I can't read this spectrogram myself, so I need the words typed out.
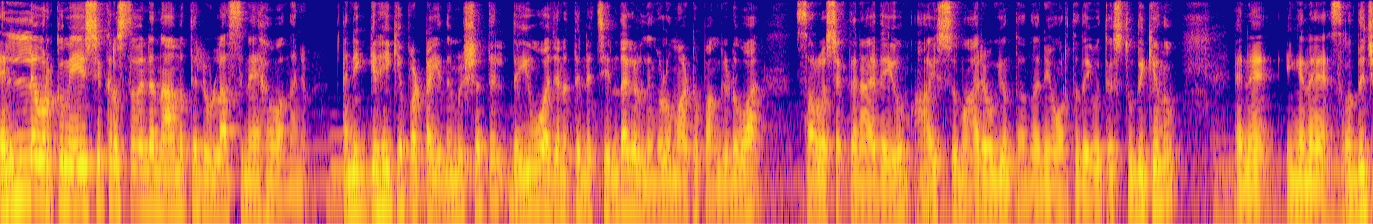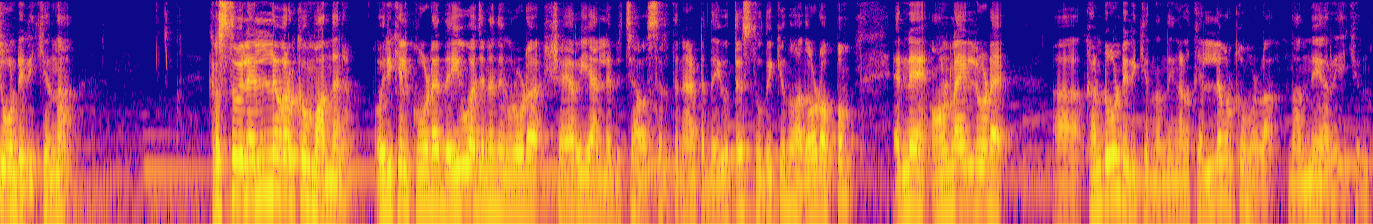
എല്ലാവർക്കും യേശു ക്രിസ്തുവിന്റെ നാമത്തിലുള്ള സ്നേഹവന്ദനം. അനുഗ്രഹിക്കപ്പെട്ട ഈ നിമിഷത്തിൽ ദൈവവചനത്തിന്റെ ചിന്തകൾ നിങ്ങളുമായിട്ട് പങ്കിടുവാൻ സർവശക്തനായ ദൈവം ആയുസ്സും ആരോഗ്യവും തന്നതിനെ ഓർത്ത് ദൈവത്തെ സ്തുതിക്കുന്നു. എന്നെ ഇങ്ങനെ ശ്രദ്ധിച്ചുകൊണ്ടിരിക്കുന്ന ക്രിസ്തുവിൽ എല്ലാവർക്കും വന്ദനം. ഒരിക്കൽ കൂടെ ദൈവവചനം നിങ്ങളോട് ഷെയർ ചെയ്യാൻ ലഭിച്ച അവസരത്തിനായിട്ട് ദൈവത്തെ സ്തുതിക്കുന്നു. അതോടൊപ്പം എന്നെ ഓൺലൈനിലൂടെ കണ്ടുകൊണ്ടിരിക്കുന്ന നിങ്ങൾക്ക് എല്ലാവർക്കുമുള്ള നന്ദി അറിയിക്കുന്നു.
